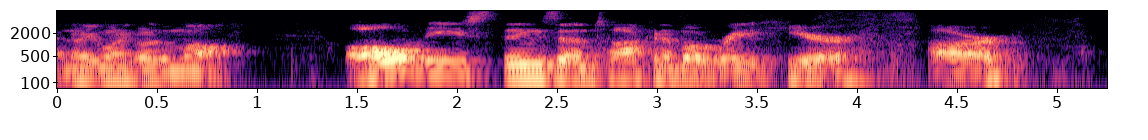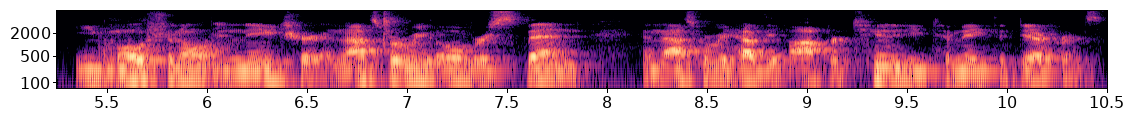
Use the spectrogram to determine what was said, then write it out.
I know you want to go to the mall. All these things that I'm talking about right here are emotional in nature, and that's where we overspend, and that's where we have the opportunity to make the difference.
